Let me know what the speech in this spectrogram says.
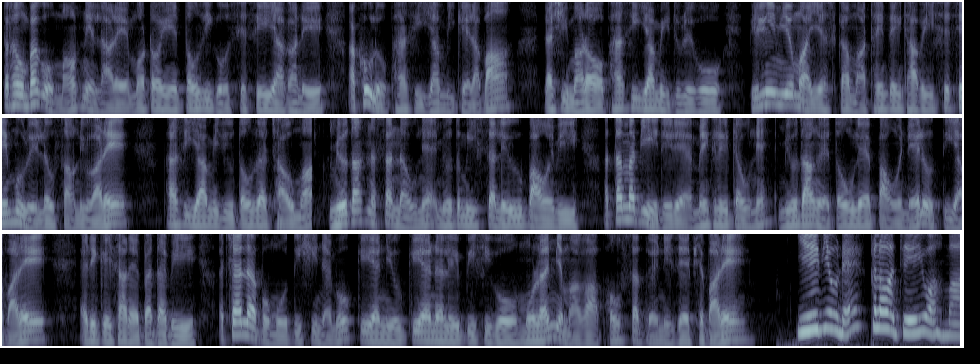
တထုံဘက်ကိုမောင်းနှင်လာတဲ့မော်တော်ယာဉ်3စီးကိုစစ်ဆေးရာကနေအခုလိုဖမ်းဆီးရမိခဲ့တာပါ။လက်ရှိမှာတော့ဖမ်းဆီးရမိသူတွေကိုဘီလင်းမြို့မှာရဲစခန်းမှာထိန်းသိမ်းထားပြီးစစ်ဆေးမှုတွေလှုပ်ဆောင်နေပါတယ်။ ဖမ်းဆီးရမိသူ36ဦးမှာအမျိုးသား22ဦးနဲ့အမျိုးသမီး14ဦးပါဝင်ပြီးအသက်မပြည့်သေးတဲ့အမိန်းကလေးတအုပ်နဲ့အမျိုးသားငယ်3ဦးလည်းပါဝင်တယ်လို့သိရပါဗျ။အဲဒီကိစ္စနဲ့ပတ်သက်ပြီးအချက်လက်ပုံမူသိရှိနိုင်ဖို့ KNU KNLA PC ကိုမွန်လန်းမြန်မာကဖုံးဆက်သွယ်နေဆဲဖြစ်ပါတယ်။ရေးမြို့နယ်ကလော့ကျေးရွာမှာ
